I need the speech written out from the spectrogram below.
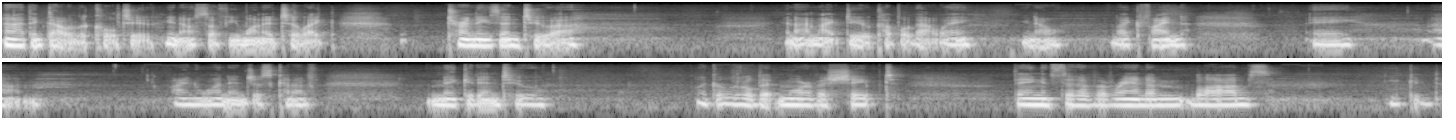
and I think that would look cool too. You know, so if you wanted to like turn these into a, and I might do a couple that way. You know, like find a um, find one and just kind of make it into like a little bit more of a shaped thing instead of a random blobs. You could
